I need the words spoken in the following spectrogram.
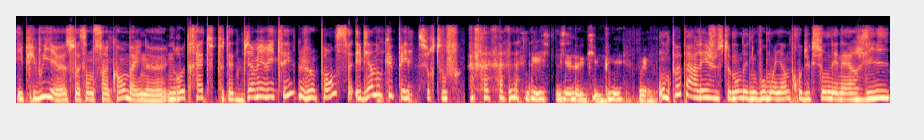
Et puis oui, 65 euh, ans, bah une, une retraite peut-être bien méritée, je pense, et bien occupée surtout. oui, bien occupée. Oui. On peut parler justement des nouveaux moyens de production de l'énergie,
